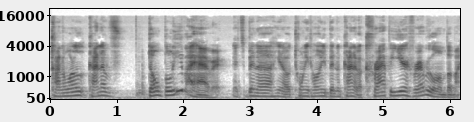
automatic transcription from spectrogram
Kind of want kind of don't believe I have it. It's been a, you know, 2020 been kind of a crappy year for everyone, but my,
